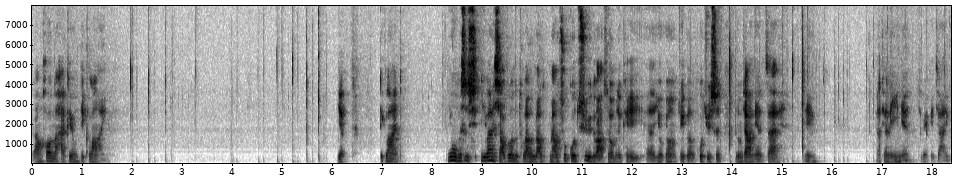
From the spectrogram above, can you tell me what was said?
然后呢还可以用 decline，yep，declined。因为我们是一般小作文的图表都描描述过去，对吧？所以我们就可以呃用用这个过去式，我们加个年在零两千零一年，这边可以加一个，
